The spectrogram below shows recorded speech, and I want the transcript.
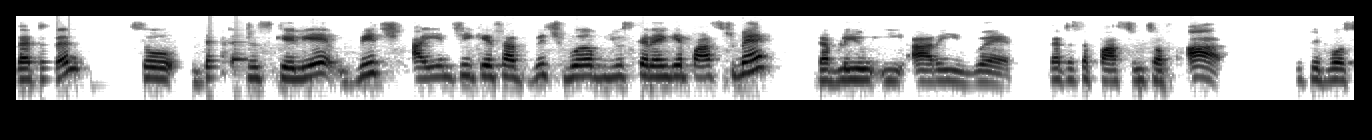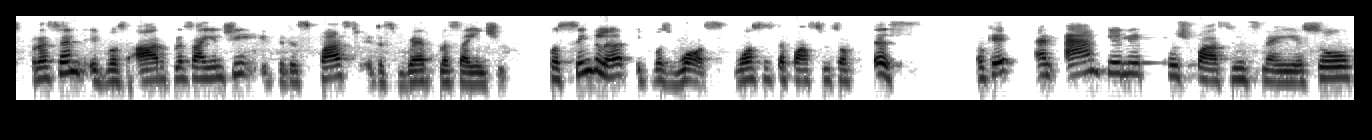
that's it so that इसके लिए which ing के साथ which verb use करेंगे past में w e r e where that is the past tense of are if it was present it was are plus ing if it is past it is where plus ing for singular it was was was is the past tense of is Okay? And am के लिए कुछ tense नहीं है. So,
